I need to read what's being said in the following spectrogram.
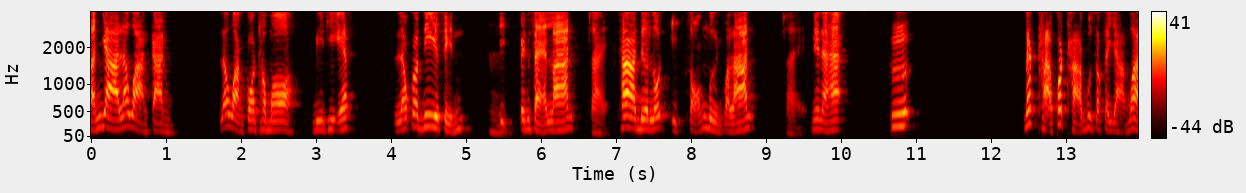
สัญญาระหว่างกัน ระหว่างกทม BTS แล้วก็หนี้สินอืมอีกเป็นแสนล้าน ใช่ค่าเดือนรถอีกสองหมื่นกว่าล้าน ใช่ นี่นะฮะ คือ นักข่าวก็ถามคุณศักดิ์สยามว่า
